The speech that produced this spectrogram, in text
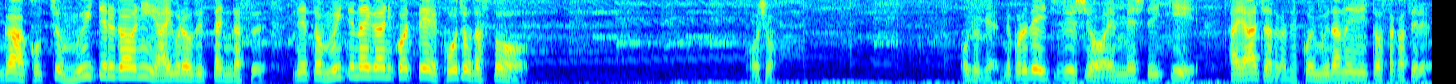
がこっちを向いてる側にアイゴレを絶対に出す。で、えっと、向いてない側にこうやって工場を出すと、よいしょ。オッケーオッケー。で、これで一重視を延命していき、はい、アーチャーとかね、こういう無駄なユニットを咲かせる。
